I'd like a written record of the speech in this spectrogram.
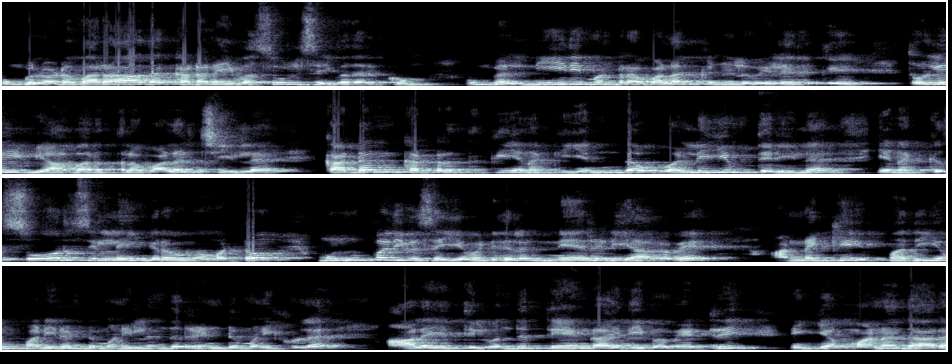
உங்களோட வராத கடனை வசூல் செய்வதற்கும் உங்கள் நீதிமன்ற வழக்கு நிலுவையில் இருக்கு தொழில் வியாபாரத்துல வளர்ச்சி இல்லை கடன் கட்டுறதுக்கு எனக்கு எந்த வழியும் தெரியல எனக்கு சோர்ஸ் இல்லைங்கிறவங்க மட்டும் முன்பதிவு செய்ய வேண்டியதுல நேரடியாகவே அன்னைக்கு மதியம் பன்னிரெண்டு மணிலேருந்து ரெண்டு மணிக்குள்ள ஆலயத்தில் வந்து தேங்காய் தீபம் ஏற்றி நீங்க மனதார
